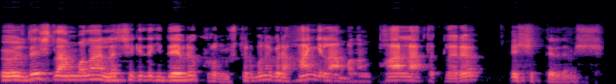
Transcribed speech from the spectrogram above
Özdeş lambalarla şekildeki devre kurulmuştur. Buna göre hangi lambanın parlaklıkları eşittir demiş.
